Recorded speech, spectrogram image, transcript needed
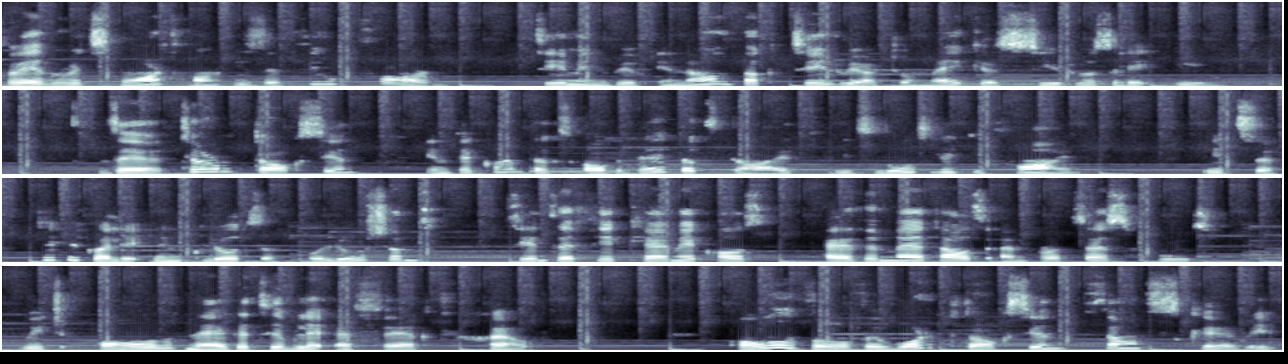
favorite smartphone is a filth farm, teeming with enough bacteria to make you seriously ill. The term toxin in the context of detox diet is loosely defined. It typically includes pollutions, synthetic chemicals, heavy metals, and processed foods which all negatively affect health. Although the word toxin sounds scary,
